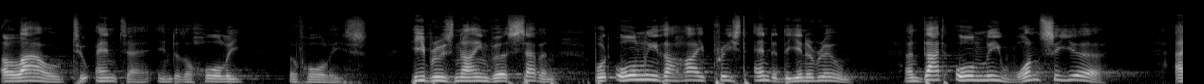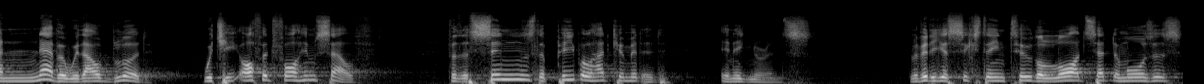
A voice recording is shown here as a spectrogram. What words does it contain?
allowed to enter into the Holy of Holies. Hebrews 9, verse 7 but only the high priest entered the inner room, and that only once a year, and never without blood, which he offered for himself for the sins the people had committed in ignorance. Leviticus 16:2 The Lord said to Moses,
